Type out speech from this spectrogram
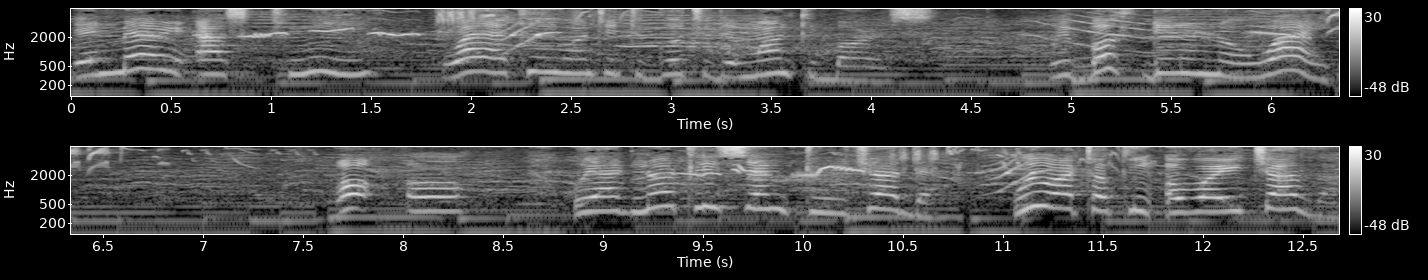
Then Mary asked me why Akili wanted to go to the monkey bars. We both didn't know why. Uh oh, we had not listened to each other. We were talking over each other.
